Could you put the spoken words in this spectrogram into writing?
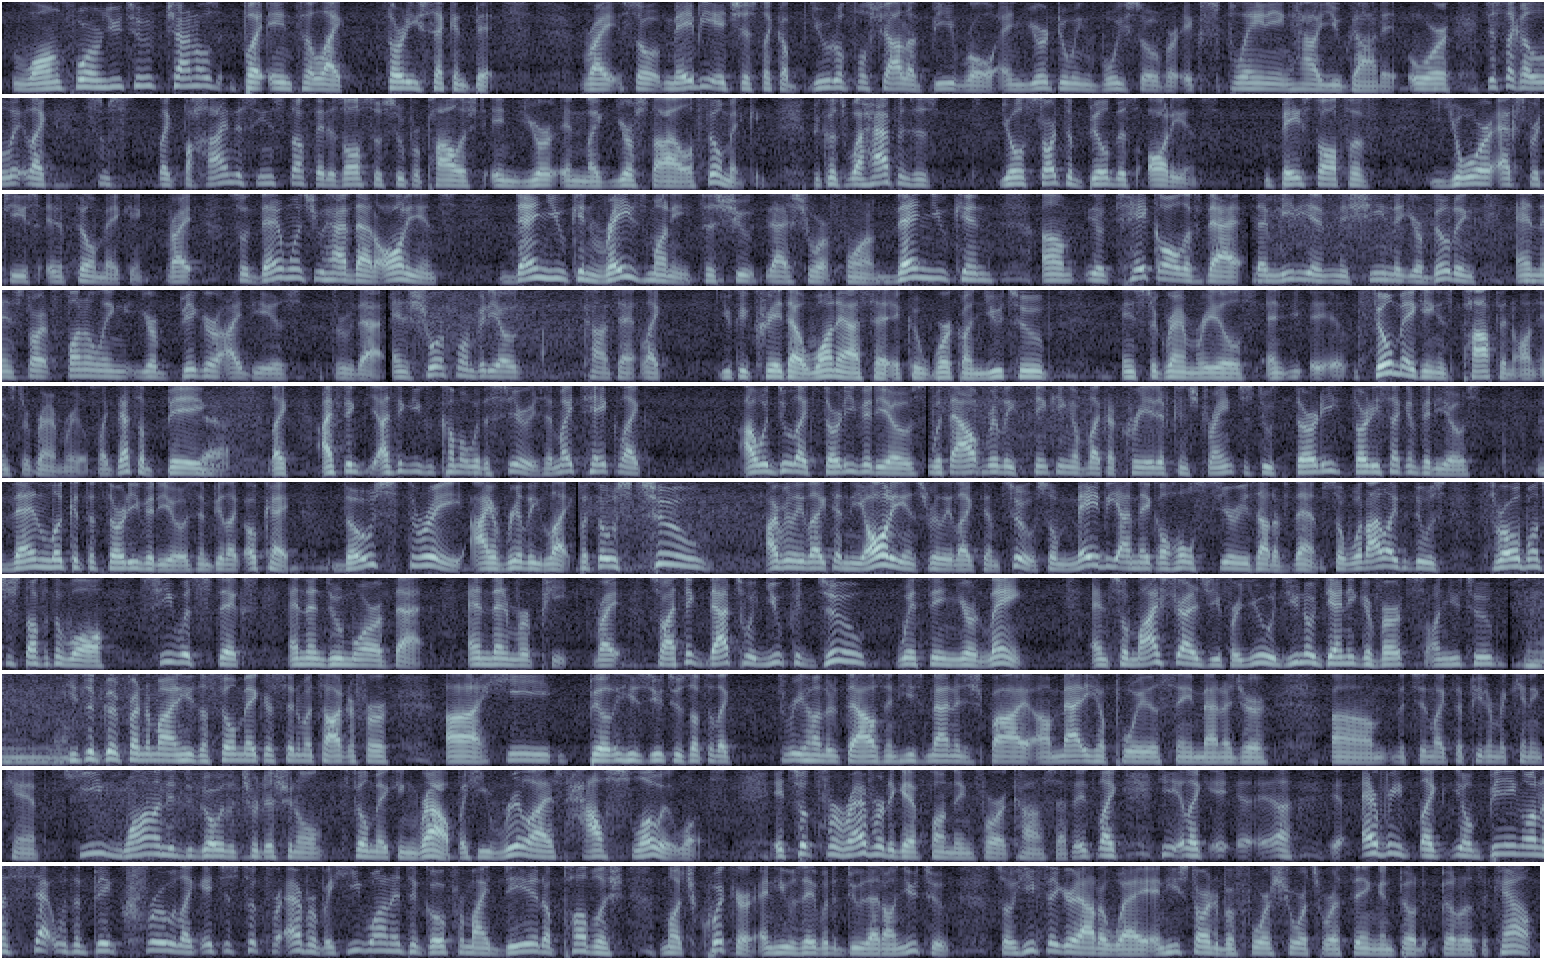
long form YouTube channels but into like 30 second bits. Right, so maybe it's just like a beautiful shot of B-roll, and you're doing voiceover explaining how you got it, or just like a li- like some like behind the scenes stuff that is also super polished in your in like your style of filmmaking. Because what happens is you'll start to build this audience based off of your expertise in filmmaking, right? So then once you have that audience, then you can raise money to shoot that short form. Then you can um, you know take all of that that media machine that you're building and then start funneling your bigger ideas through that. And short form video content like you could create that one asset. It could work on YouTube, Instagram Reels, and uh, filmmaking is popping on Instagram Reels. Like that's a big Yeah. like I think I think you could come up with a series. It might take like I would do like 30 videos without really thinking of like a creative constraint. Just do 30 30 second videos. Then look at the 30 videos and be like, okay, those three I really like, but those two I really liked, and the audience really liked them too. So maybe I make a whole series out of them. So what I like to do is throw a bunch of stuff at the wall, see what sticks, and then do more of that, and then repeat, right? So I think that's what you could do within your lane. And so my strategy for you, do you know Danny Gevirtz on YouTube? Mm, no. He's a good friend of mine. He's a filmmaker, cinematographer. Uh, he built his YouTube's up to like three hundred thousand. He's managed by um, Matty Hapoya, the same manager. Um, that's in like the Peter McKinnon camp. He wanted to go the traditional filmmaking route, but he realized how slow it was. It took forever to get funding for a concept. It's like he like it, uh, uh, every like you know being on a set with a big crew like it just took forever. But he wanted to go from idea to publish much quicker, and he was able to do that on YouTube. So he figured out a way, and he started before shorts were a thing and built built his account.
